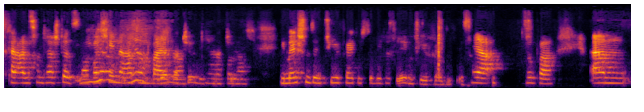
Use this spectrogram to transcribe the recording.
Das kann alles unterstützen, auf ja, verschiedene Art ja, und Weise. Ja, natürlich, ja, natürlich. Genau. Die Menschen sind vielfältig, so wie das Leben vielfältig ist. Ja, super. Ähm,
